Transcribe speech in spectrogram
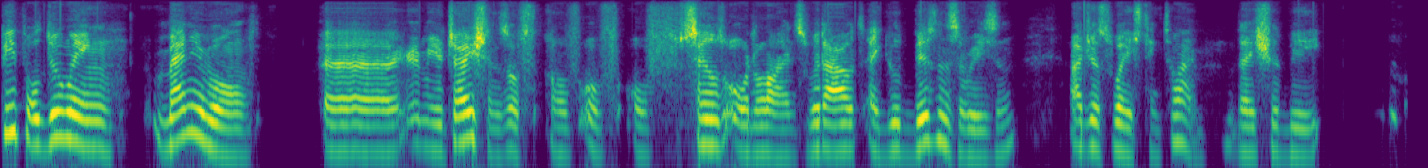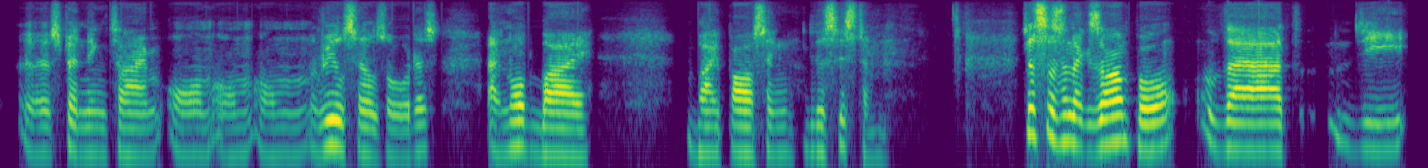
people doing manual uh, mutations of, of, of, of sales order lines without a good business reason are just wasting time. They should be uh, spending time on, on, on real sales orders and not by bypassing the system. Just as an example that the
